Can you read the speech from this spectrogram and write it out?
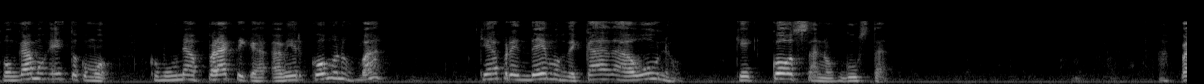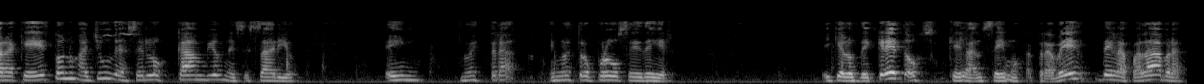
pongamos esto como, como una práctica, a ver cómo nos va, qué aprendemos de cada uno, qué cosa nos gusta, para que esto nos ayude a hacer los cambios necesarios en, nuestra, en nuestro proceder y que los decretos que lancemos a través de la palabra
